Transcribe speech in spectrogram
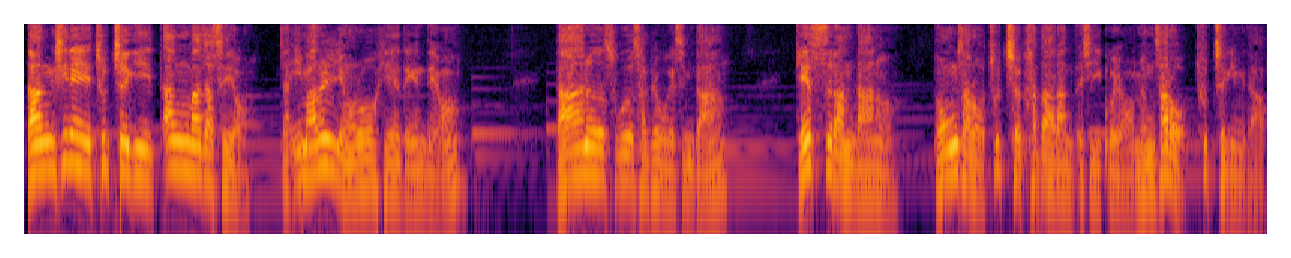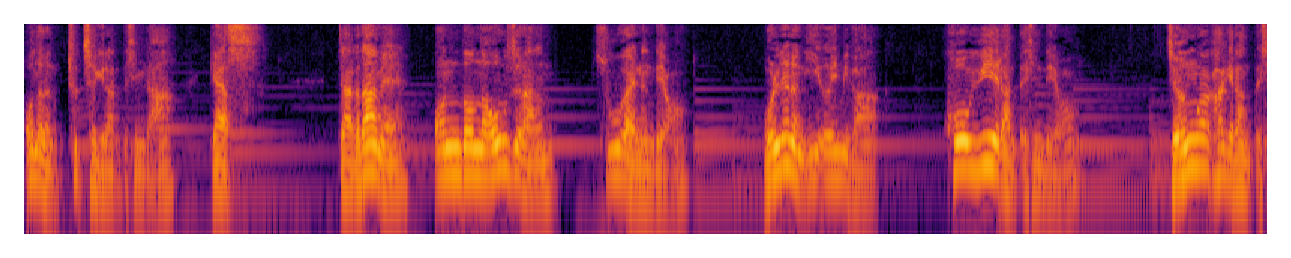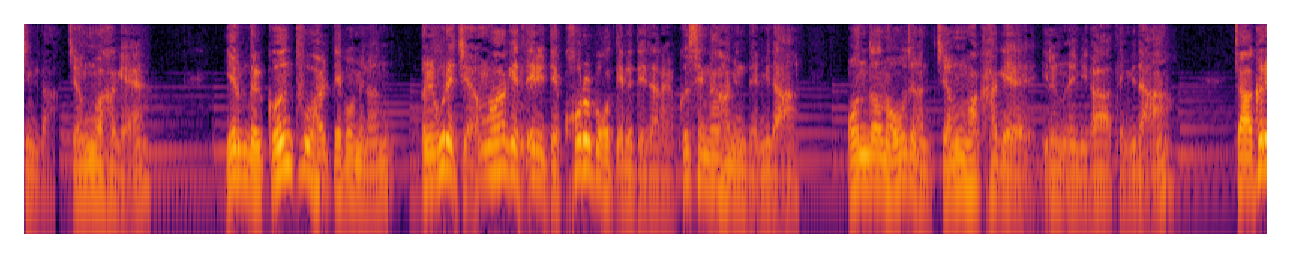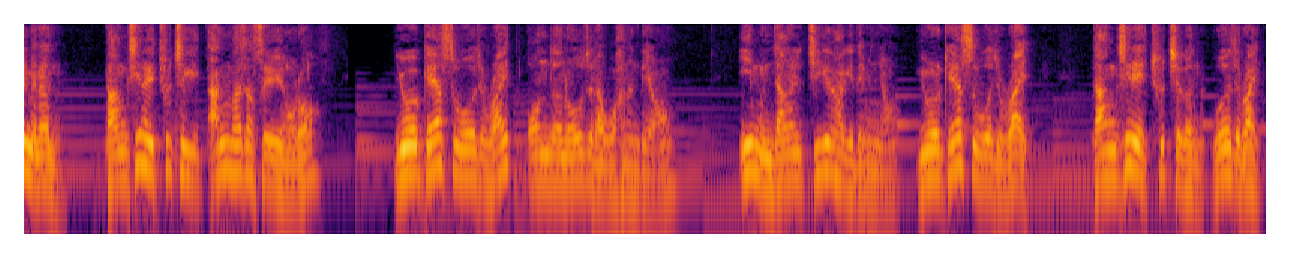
당신의 추측이 딱 맞았어요. 자, 이 말을 영어로 해야 되겠는데요. 단어 수거 살펴보겠습니다. guess란 단어, 동사로 추측하다라는 뜻이 있고요. 명사로 추측입니다. 오늘은 추측이라는 뜻입니다. guess. 자, 그 다음에 on the nose라는 수구가 있는데요. 원래는 이 의미가 코 위에란 뜻인데요. 정확하게란 뜻입니다. 정확하게. 여러분들 권투할 때 보면은 얼굴에 정확하게 때릴 때 코를 보고 때려야 되잖아요. 그 생각하면 됩니다. on the nose는 정확하게 이런 의미가 됩니다. 자, 그러면은 당신의 추측이 딱 맞았어요. 영어로 Your guess was right on the nose라고 하는데요. 이 문장을 직역하게 되면요. Your guess was right. 당신의 추측은 was right.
